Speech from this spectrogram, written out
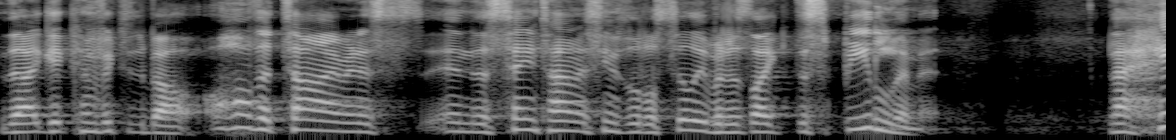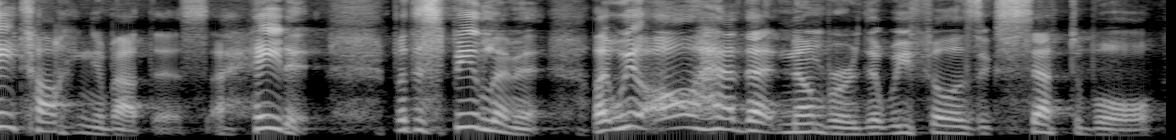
that I get convicted about all the time, and it's in the same time it seems a little silly, but it's like the speed limit. And I hate talking about this. I hate it. But the speed limit, like we all have that number that we feel is acceptable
